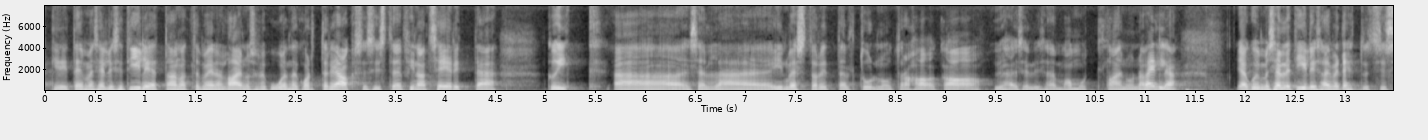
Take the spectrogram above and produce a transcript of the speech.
äkki teeme sellise diili, et te annate meile laenu selle kuuenda korteri jaoks ja siis te finantseerite kõik äh, selle investoritelt tulnud rahaga ühe sellise mammutlaenuna välja ja kui me selle diili saime tehtud, siis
